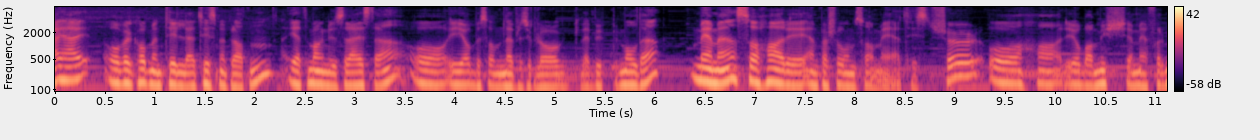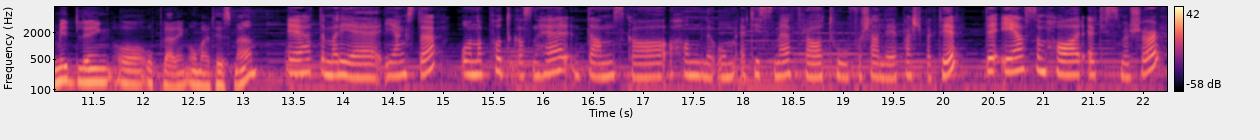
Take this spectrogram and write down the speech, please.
Hei, hei, og velkommen til Autismepraten. Jeg heter Magnus Reistad, og jeg jobber som nevropsykolog ved BUP i Molde. Med meg så har jeg en person som er autist sjøl, og har jobba mye med formidling og opplæring om autisme. Jeg heter Marie Gjengstø, og denne podkasten her, den skal handle om autisme fra to forskjellige perspektiv. Det er jeg som har autisme sjøl,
